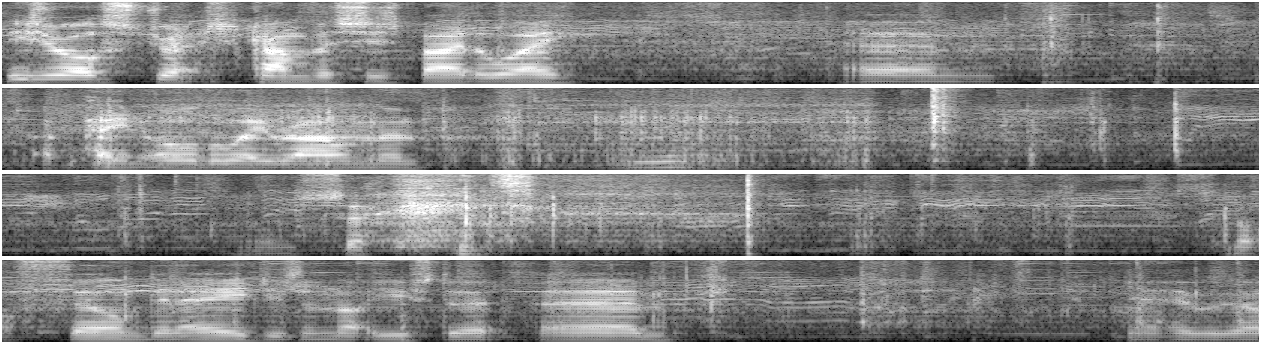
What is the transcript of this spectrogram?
These are all stretched canvases, by the way. Um, I paint all the way around them. One second. not filmed in ages. I'm not used to it. Um, yeah, here we go.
